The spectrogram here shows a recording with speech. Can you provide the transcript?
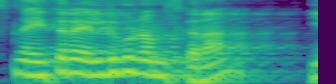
ಸ್ನೇಹಿತರ ಎಲ್ರಿಗೂ ನಮಸ್ಕಾರ.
